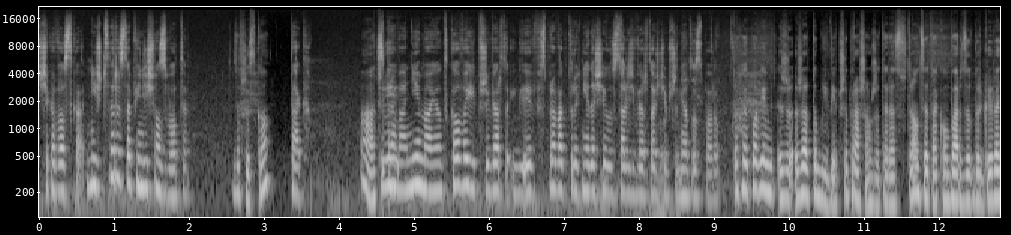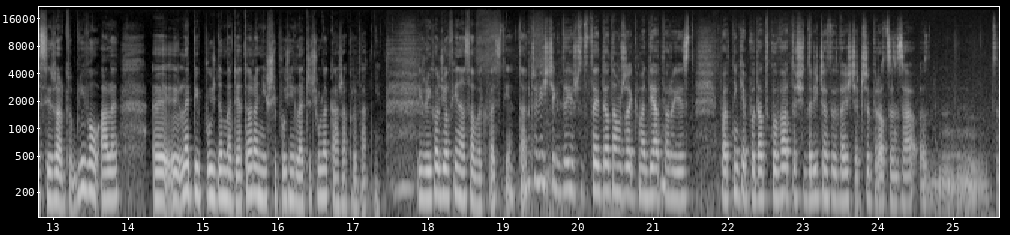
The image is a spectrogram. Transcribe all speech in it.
ciekawostka, niż 450 zł. Za wszystko? Tak. A, czyli Sprawa niemajątkowa i przy i w sprawach, których nie da się ustalić wartości przedmiotu sporu. trochę powiem żartobliwie. Przepraszam, że teraz wtrącę taką bardzo dygresję żartobliwą, ale y, lepiej pójść do mediatora, niż się później leczyć u lekarza prywatnie. Jeżeli chodzi o finansowe kwestie, tak? Oczywiście, gdy jeszcze tutaj dodam, że jak mediator jest płatnikiem podatku VAT, to się dolicza te 23% za t-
